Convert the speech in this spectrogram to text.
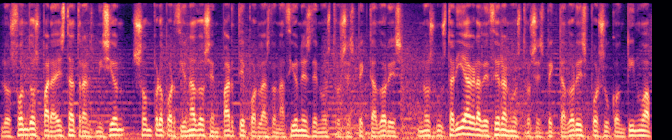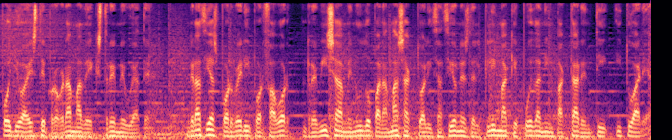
Los fondos para esta transmisión son proporcionados en parte por las donaciones de nuestros espectadores. Nos gustaría agradecer a nuestros espectadores por su continuo apoyo a este programa de Extreme Weather. Gracias por ver y por favor, revisa a menudo para más actualizaciones del clima que puedan impactar en ti y tu área.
